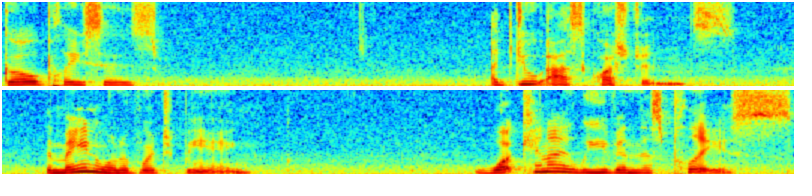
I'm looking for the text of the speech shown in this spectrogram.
go places, I do ask questions. The main one of which being, what can I leave in this place?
